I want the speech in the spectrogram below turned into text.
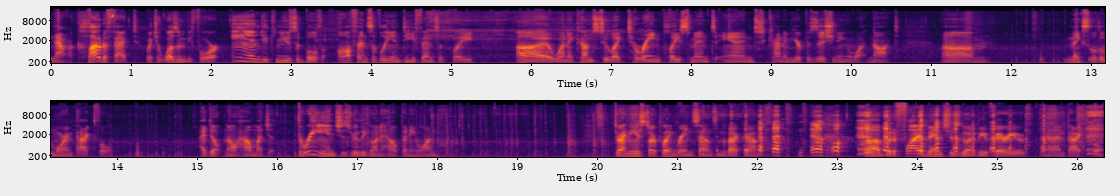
now a cloud effect, which it wasn't before, and you can use it both offensively and defensively uh, when it comes to like terrain placement and kind of your positioning and whatnot. Um, makes it a little more impactful. I don't know how much a three inch is really going to help anyone. Do I need to start playing rain sounds in the background? no. uh, but a five inch is going to be very uh, impactful.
